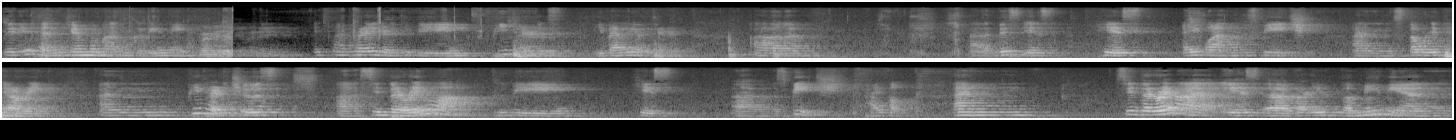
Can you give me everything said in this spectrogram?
Ladies and gentlemen, good evening. It's my pleasure to be Peter's evaluator. Um, uh, this is his A1 speech and storytelling. And Peter chose uh, Cinderella to be his uh, speech title. And Cinderella is a very familiar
